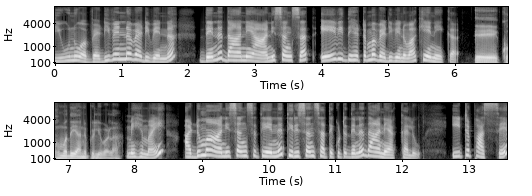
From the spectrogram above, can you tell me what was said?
දියුණුව වැඩි වෙන්න වැඩි වෙන්න දෙන දානයේ ආනිසංසත් ඒ විදිහටම වැඩි වෙනවා කියන එක. ඒ කොහොමද යන පිළිවෙල? මෙහෙමයි අඩුම ආනිසංස තියෙන තිරිසන් සතෙකුට දෙන දානයක්කලු. ඊට පස්සේ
